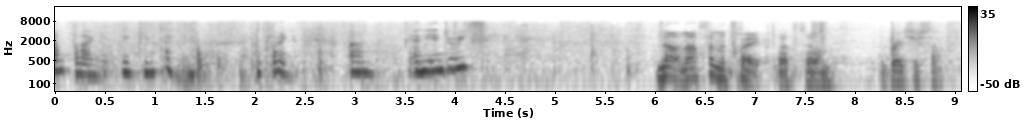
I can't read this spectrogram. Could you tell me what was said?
I'm fine. Thank you. I'm fine. Um, any injuries? No, not from the quake, but um, Brace yourself.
